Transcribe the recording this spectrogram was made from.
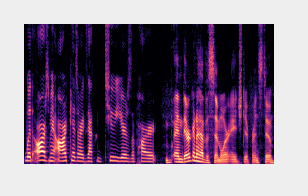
with ours. I mean, our kids are exactly two years apart. And they're going to have a similar age difference, too.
